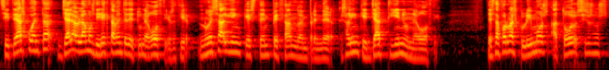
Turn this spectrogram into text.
Si te das cuenta, ya le hablamos directamente de tu negocio, es decir, no es alguien que esté empezando a emprender, es alguien que ya tiene un negocio. De esta forma excluimos a todos esos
